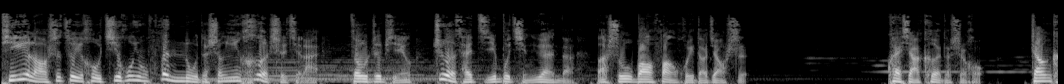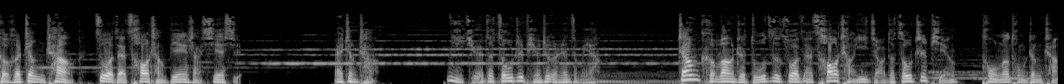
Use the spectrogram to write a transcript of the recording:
体育老师最后几乎用愤怒的声音呵斥起来，邹之平这才极不情愿的把书包放回到教室。快下课的时候。张可和郑畅坐在操场边上歇息。哎，郑畅，你觉得邹之平这个人怎么样？张可望着独自坐在操场一角的邹之平，捅了捅郑畅。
